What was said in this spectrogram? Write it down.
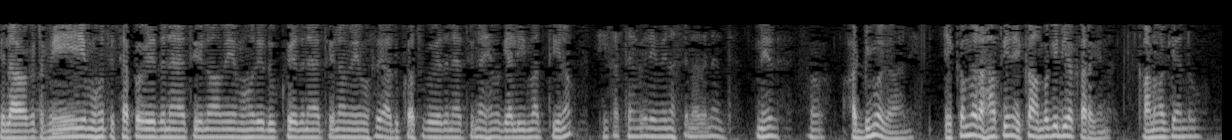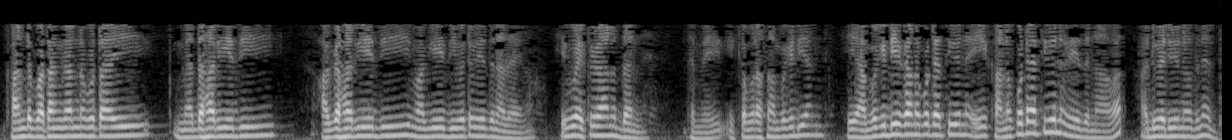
වෙලාවකට මේ මොහොතේ සැප වේදනා ඇති වෙනවා මේ මොහොතේ දුක් වේදනා ඇති වෙනවා මේ මොහොතේ අදුක් අසුක වේදනා ඇති වෙනවා එහෙම ගැලීමක් තියෙනවා. ඒකත් හැම වෙලේම වෙනස් වෙනවද නැද්ද? නේද? අඩුම ගානේ. එකම රහ තියෙන එක අඹ ගෙඩියක් අරගෙන කනවා කියන්නේ. කන්න පටන් ගන්නකොටයි මැද හරියේදී අග හරියේදී මගේ දිවට වේදනාවක් දැනෙනවා. ඒව එක ගානක් දන්නේ දැන් මේ එකම රස අඹ ගෙඩියන්නේ. ඒ අඹ ගෙඩිය කනකොට ඇති වෙන ඒ කනකොට ඇති වෙන වේදනාවත් අඩු වැඩි වෙනවද නැද්ද?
